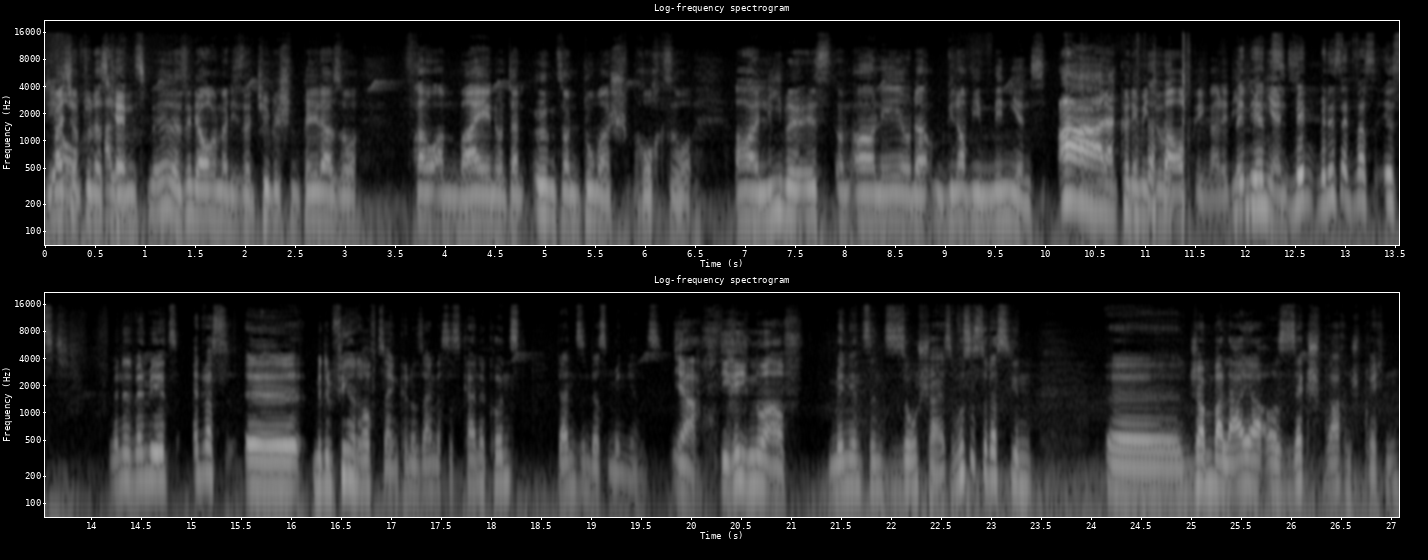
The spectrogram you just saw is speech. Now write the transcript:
ich weiß nicht, ob du das alle. kennst. Ne? Das sind ja auch immer diese typischen Bilder, so Frau am Wein und dann irgend so ein dummer Spruch, so, oh, Liebe ist und oh nee, oder genau wie Minions. Ah, da könnte ich mich drüber aufregen, Alter. Die wenn, Minions. jetzt, wenn, wenn es etwas ist, wenn, wenn wir jetzt etwas äh, mit dem Finger drauf zeigen können und sagen, das ist keine Kunst, dann sind das Minions. ja, die regen nur auf. Minions sind so scheiße. Wusstest du, dass sie in äh, Jambalaya aus sechs Sprachen sprechen?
